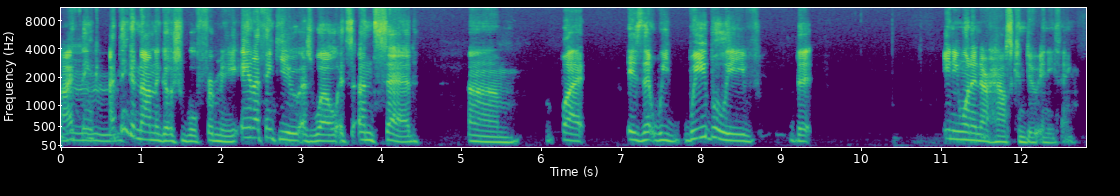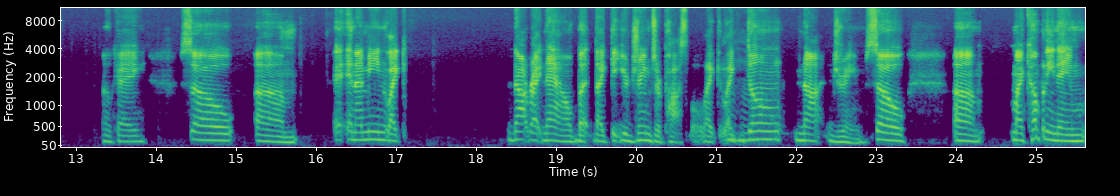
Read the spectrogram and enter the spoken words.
I think Hmm. I think a non-negotiable for me, and I think you as well. It's unsaid, um, but is that we we believe that anyone in our house can do anything. Okay, so um, and I mean like not right now, but like that your dreams are possible. Like like Mhm. don't not dream. So um my company name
